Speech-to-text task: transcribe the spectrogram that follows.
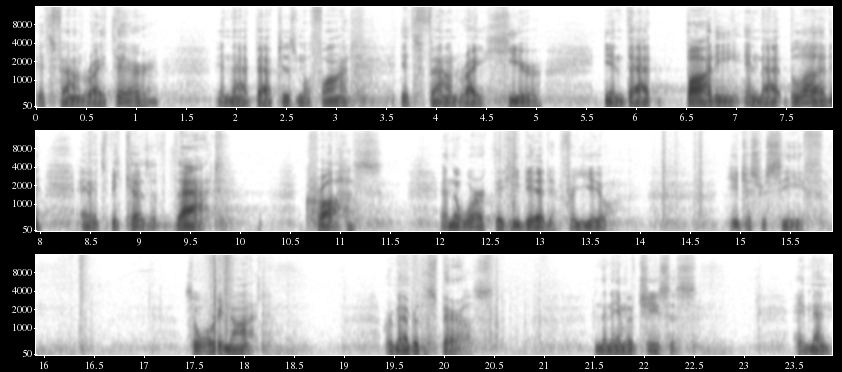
It's found right there in that baptismal font. It's found right here in that body, in that blood. And it's because of that cross and the work that he did for you. You just receive. So worry not. Remember the sparrows. In the name of Jesus, amen.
